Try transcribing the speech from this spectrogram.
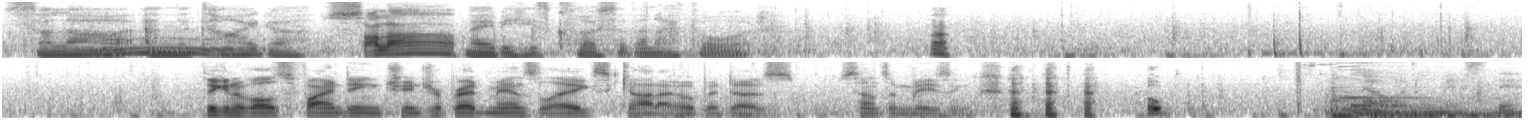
Sala and the Tiger. Sala. Maybe he's closer than I thought. Thinking of Oz finding Gingerbread Man's legs? God, I hope it does. Sounds amazing. oh, No one will miss this.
